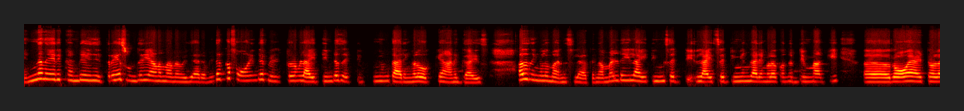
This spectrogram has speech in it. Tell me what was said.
എന്നെ നേരിൽ കണ്ടു കഴിഞ്ഞാൽ ഇത്രയും സുന്ദരിയാണെന്നാണോ വിചാരം? ഇതൊക്കെ ഫോണിന്റെ ഫിൽറ്ററും ലൈറ്റിന്റെ സെറ്റിങ്ങും കാര്യങ്ങളും ഒക്കെയാണ് ഗൈസ് അത് നിങ്ങൾ മനസ്സിലാക്കുക. നമ്മളുടെ ഈ ലൈറ്റിംഗ് സെറ്റ് ലൈറ്റ് സെറ്റിങ്ങും കാര്യങ്ങളൊക്കെ ഒന്ന് ഡിമ്മാക്കി റോ ആയിട്ടുള്ള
